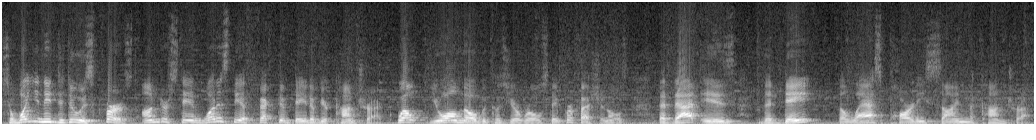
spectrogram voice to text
So what you need to do is first understand what is the effective date of your contract. Well, you all know because you're real estate professionals that that is the date the last party signed the contract.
